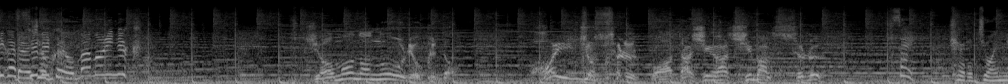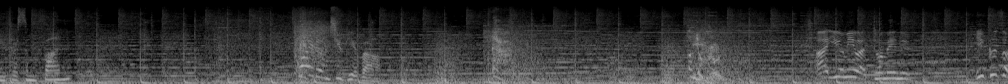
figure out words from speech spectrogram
私が全てを守り抜く邪魔な能力だ。排除する。私が始末する。Say, care to join me for some fun? Why don't you give up? 歩みは止めぬ行くぞ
